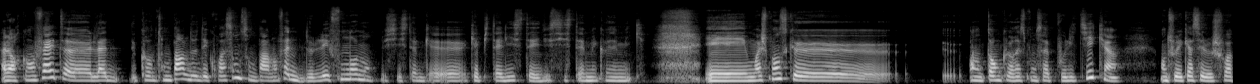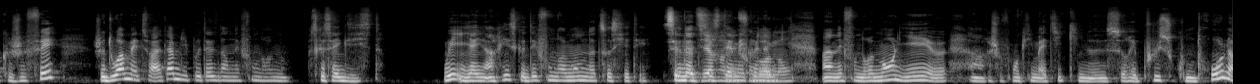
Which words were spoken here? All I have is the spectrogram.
Alors qu'en fait, euh, quand on parle de décroissance, on parle en fait de l'effondrement du système capitaliste et du système économique. Et moi, je pense que, euh, en tant que responsable politique, en tous les cas, c'est le choix que je fais, je dois mettre sur la table l'hypothèse d'un effondrement, parce que ça existe. Oui, il y a un risque d'effondrement de notre société, de notre système économique. Un effondrement lié euh, à un réchauffement climatique qui ne serait plus sous contrôle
